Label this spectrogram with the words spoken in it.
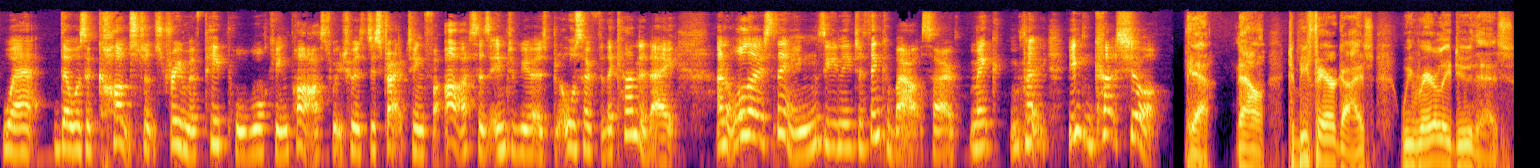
where there was a constant stream of people walking past, which was distracting for us as interviewers, but also for the candidate. And all those things you need to think about. So make, make you can cut short. Yeah. Now, to be fair, guys, we rarely do this,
